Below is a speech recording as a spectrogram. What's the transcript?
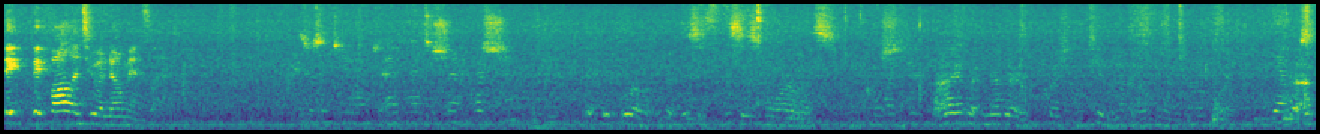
They, they fall into a no man's land. Susan, do you want to add an additional question? It- it- Well, this is, this is more or less a question. But I have another question too, I'm not open the time for it. Yeah. But I'm,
